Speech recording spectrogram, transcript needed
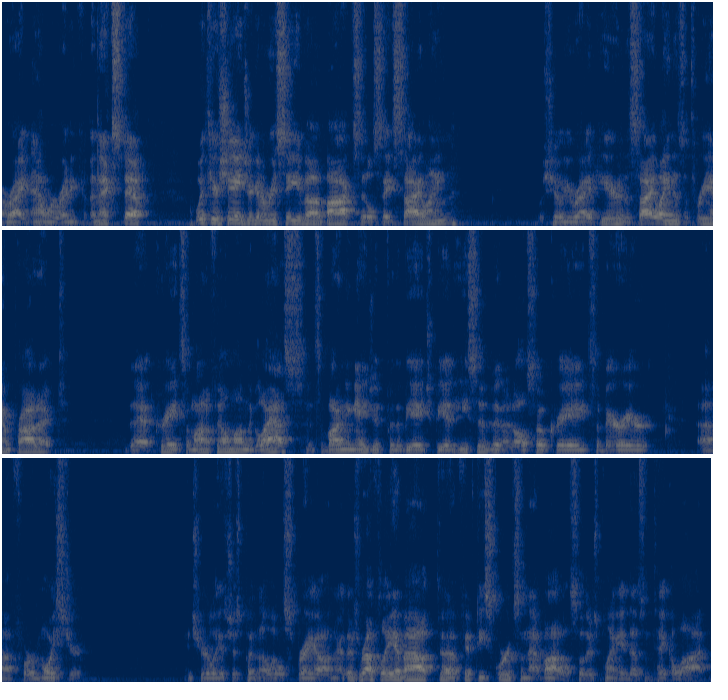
All right, now we're ready for the next step. With your shades, you're going to receive a box. It'll say Silane. We'll show you right here. The Silane is a 3M product that creates a monofilm on the glass. It's a bonding agent for the VHB adhesive and it also creates a barrier uh, for moisture. And Shirley is just putting a little spray on there. There's roughly about uh, 50 squirts in that bottle, so there's plenty. It doesn't take a lot.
